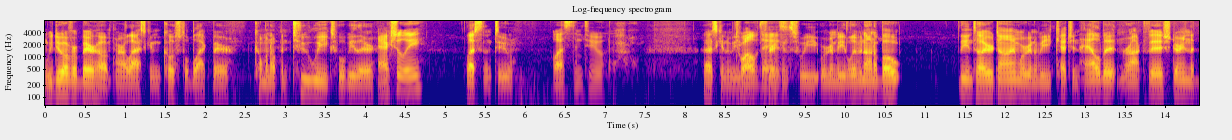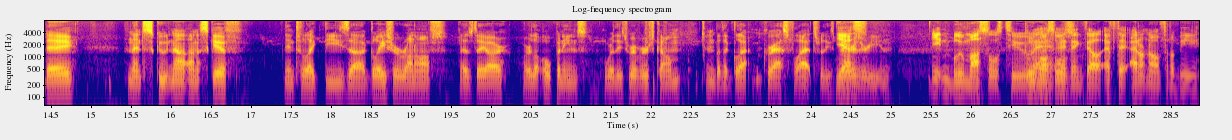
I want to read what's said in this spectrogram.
We do have our bear hunt, our Alaskan coastal black bear, coming up in two weeks. We'll be there. Actually, Less than two. less than two. Wow, That's gonna be 12 days. freaking sweet. We're gonna be living on a boat the entire time. We're gonna be catching halibut and rockfish during the day, and then scooting out on a skiff into like these uh, glacier runoffs as they are, or the openings where these rivers come into the gla- grass flats where these bears Yes. are eating. Eating blue mussels too. Blue I- I, think they'll if they. I don't know if it'll be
